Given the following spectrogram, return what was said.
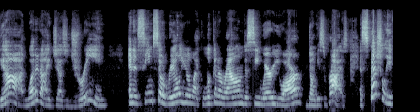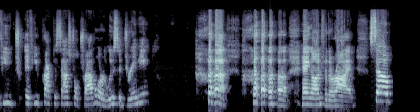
God, what did I just dream? And it seems so real. You're like looking around to see where you are. Don't be surprised, especially if you if you practice astral travel or lucid dreaming. hang on for the ride. So,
